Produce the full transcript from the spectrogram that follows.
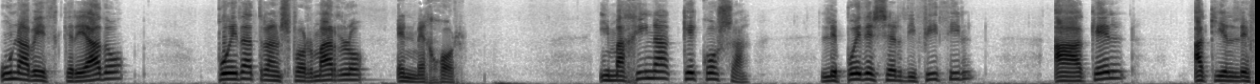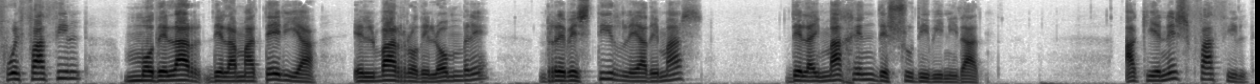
una vez creado, pueda transformarlo en mejor. Imagina qué cosa le puede ser difícil a aquel a quien le fue fácil modelar de la materia el barro del hombre, revestirle además de la imagen de su divinidad. A quien es fácil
